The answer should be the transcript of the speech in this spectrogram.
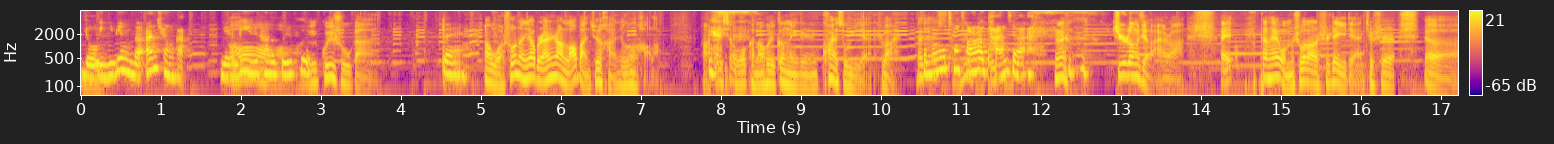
有一定的安全感，也利于他的归宿。归属感。对。啊，我说呢，要不然让老板去喊就更好了，啊，这个效果可能会更那个人快速一点，是吧？可能从床上弹起来。支棱起来是吧？哎，刚才我们说到的是这一点，就是呃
